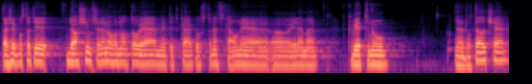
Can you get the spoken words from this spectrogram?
Takže v podstatě dalším předanou hodnotou je, my teďka jako studentská unie eh, jedeme v květnu eh, do Telče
